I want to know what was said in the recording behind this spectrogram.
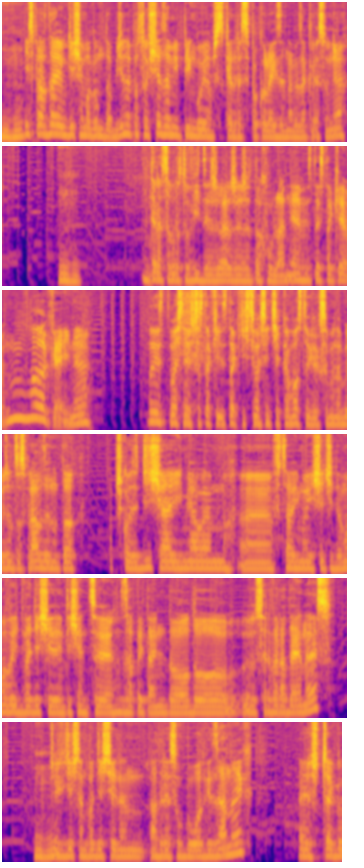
Mhm. I sprawdzają, gdzie się mogą dobić. One po prostu siedzą i pingują wszystkie adresy po kolei z danego zakresu, nie? Mhm. I teraz po prostu widzę, że, że, że to hula, nie? Więc to jest takie, mm, no okej, nie? No jest właśnie jeszcze z, taki, z takich właśnie ciekawostek, jak sobie na bieżąco sprawdzę, no to na przykład dzisiaj miałem e, w całej mojej sieci domowej 21 tysięcy zapytań do, do serwera DNS, Mhm. czyli gdzieś tam 21 adresów było odwiedzanych, e, z czego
